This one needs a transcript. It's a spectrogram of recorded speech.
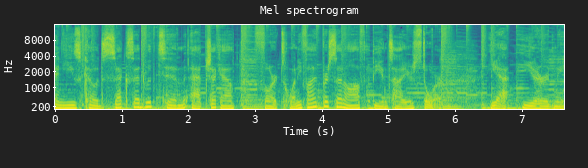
and use code SEXEDWITHTIM at checkout for 25% off the entire store. Yeah, you heard me.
